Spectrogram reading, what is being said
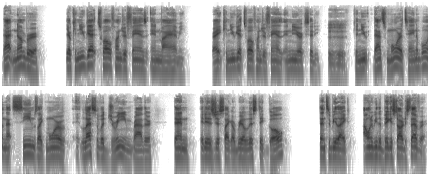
that number, yo, can you get 1200 fans in Miami? Right? Can you get 1200 fans in New York City? hmm Can you that's more attainable and that seems like more of less of a dream rather than it is just like a realistic goal than to be like I want to be the biggest artist ever.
